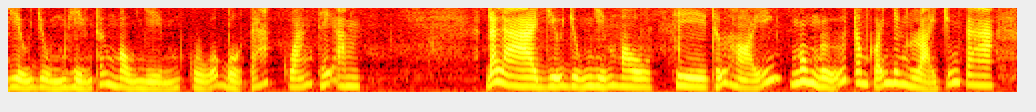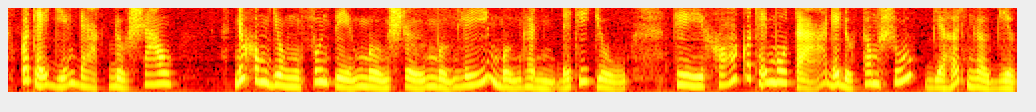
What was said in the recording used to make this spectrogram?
diệu dụng hiện thân màu nhiệm của Bồ Tát Quán Thế Âm. Đã là diệu dụng nhiệm màu thì thử hỏi ngôn ngữ trong cõi nhân loại chúng ta có thể diễn đạt được sao? Nếu không dùng phương tiện mượn sự, mượn lý, mượn hình để thí dụ thì khó có thể mô tả để được thông suốt và hết ngờ vực.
